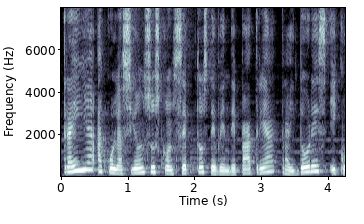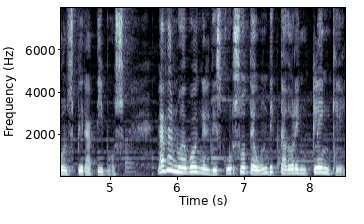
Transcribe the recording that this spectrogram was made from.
Traía a colación sus conceptos de vendepatria, traidores y conspirativos. Nada nuevo en el discurso de un dictador enclenque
